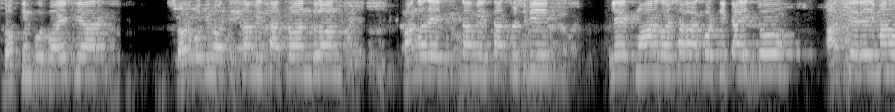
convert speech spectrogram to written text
দক্ষিণ পূর্ব এশিয়ার সর্ববৃহৎ ইসলামী ছাত্র আন্দোলন, বাংলাদেশ ইসলামী ছাত্র শিবির সিলেট মহানগর শাখা কর্তৃক আয়োজিত। আজকের এই মানব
